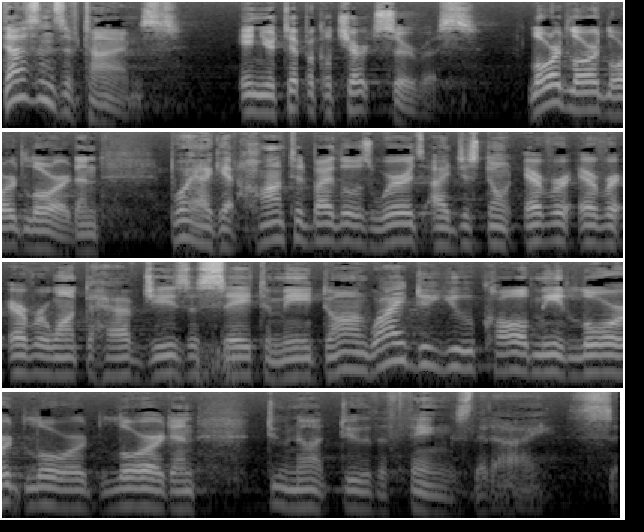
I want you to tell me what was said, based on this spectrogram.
Dozens of times in your typical church service. Lord, Lord, Lord, Lord. And boy, I get haunted by those words. I just don't ever, ever, ever want to have Jesus say to me, Don, why do you call me Lord, Lord, Lord, and do not do the things that I say.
